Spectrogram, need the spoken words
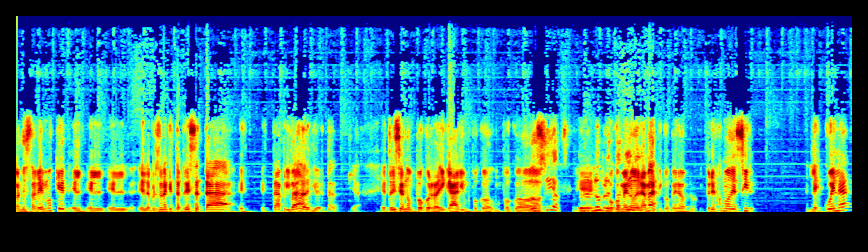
cuando sabemos que el, el, la persona que está presa está, está privada de libertad. Ya. Estoy siendo un poco radical y un poco, un poco, eh, un poco melodramático, pero, pero es como decir, la escuela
